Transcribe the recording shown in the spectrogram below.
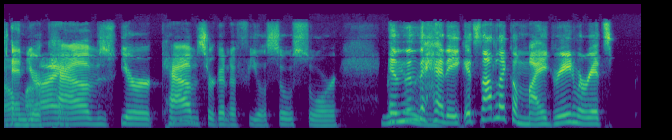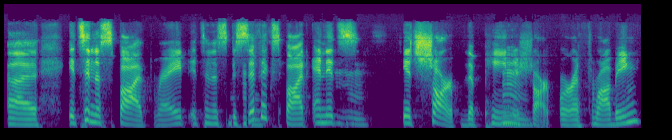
Oh and your calves, your calves are gonna feel so sore. And then the headache, it's not like a migraine where it's uh it's in a spot, right? It's in a specific spot and it's Mhm. it's sharp. The pain is Mm. sharp or a throbbing.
